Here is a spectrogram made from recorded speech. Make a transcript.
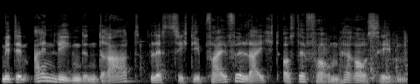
Mit dem einliegenden Draht lässt sich die Pfeife leicht aus der Form herausheben.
